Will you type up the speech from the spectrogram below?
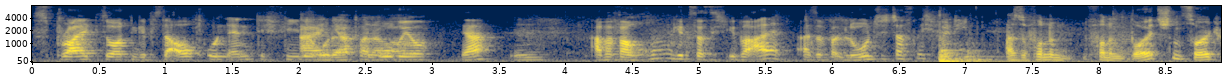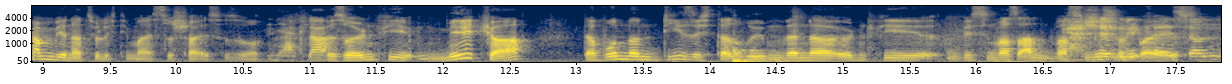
Sprite-Sorten gibt es da auch unendlich viele Ah, oder Japan aber Oreo. auch. Ja? Mhm. Aber warum gibt es das nicht überall? Also lohnt sich das nicht für die? Also von dem, von dem deutschen Zeug haben wir natürlich die meiste Scheiße so. Ja klar. Also irgendwie Milka da wundern die sich da drüben, wenn da irgendwie ein bisschen was an, was Ja, Mischung Milka bei ist ist. schon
